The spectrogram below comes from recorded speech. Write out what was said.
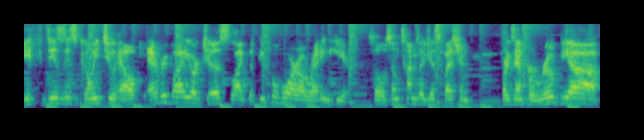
if this is going to help everybody or just like the people who are already here. So sometimes I just question, for example, Rubia,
